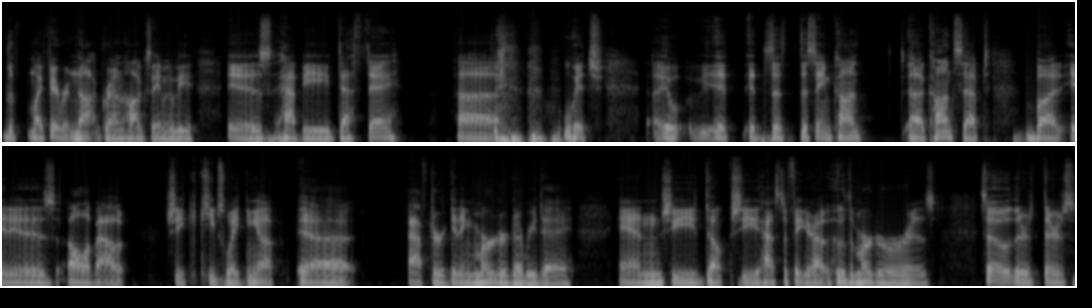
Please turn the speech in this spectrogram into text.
the my favorite not Groundhog's Day movie is Happy Death Day, uh, which uh, it, it it's the, the same con uh, concept, but it is all about she keeps waking up uh, after getting murdered every day, and she don't she has to figure out who the murderer is. So there's there's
